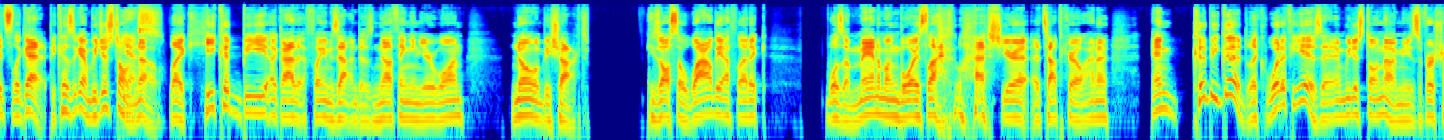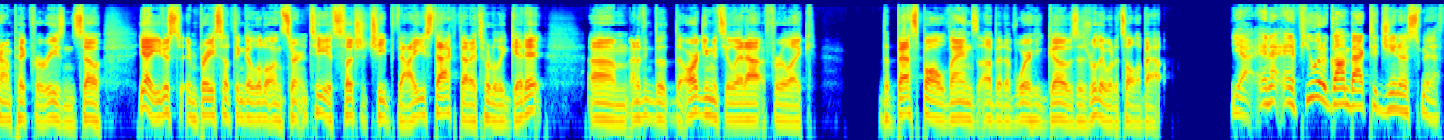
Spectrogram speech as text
it's Legette because again, we just don't Yes. know. Like he could be a guy that flames out and does nothing in year one. No one would be shocked. He's also wildly athletic, was a man among boys last, last year at, at South Carolina, and could be good. Like, what if he is? And we just don't know. I mean, he's a first round pick for a reason. So, yeah, you just embrace, I think, a little uncertainty. It's such a cheap value stack that I totally get it. Um, and I think the, the arguments you laid out for like the best ball lens of it, of where he goes, is really what it's all about. Yeah, and and if you would have gone back to Geno Smith,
